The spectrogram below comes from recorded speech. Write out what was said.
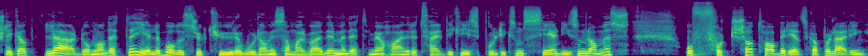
Slik at Lærdommen av dette gjelder både struktur og hvordan vi samarbeider, men dette med å ha en rettferdig krisepolitikk som ser de som rammes, og fortsatt ha beredskap og læring.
